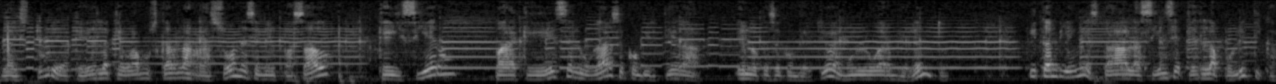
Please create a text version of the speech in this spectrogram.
La historia que es la que va a buscar las razones en el pasado que hicieron para que ese lugar se convirtiera en lo que se convirtió, en un lugar violento. Y también está la ciencia que es la política.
